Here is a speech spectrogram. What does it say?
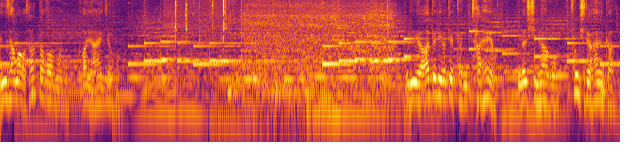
인삼하고 살았다고 하면 과언이 아니죠. 뭐. 우리 아들이 어쨌든 잘해요. 열심히 하고 성실히 하니까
